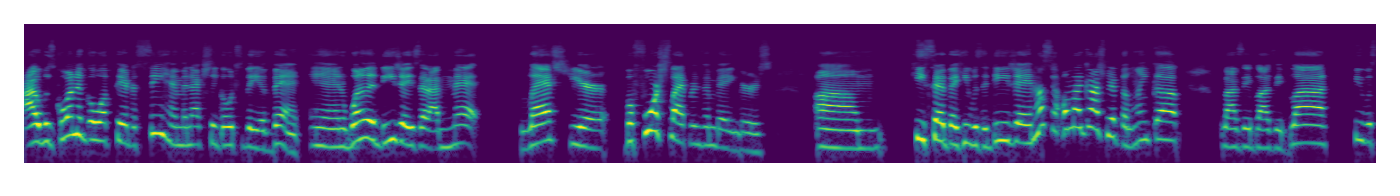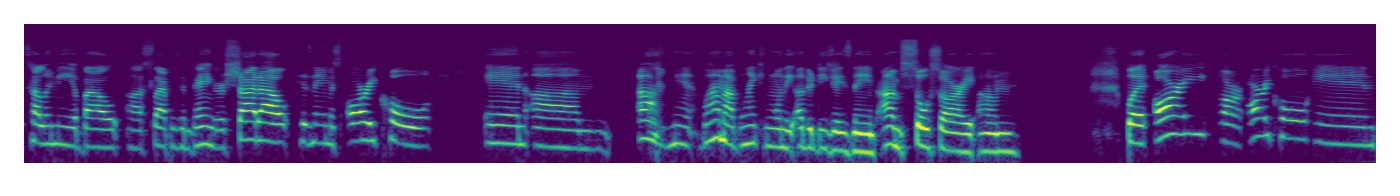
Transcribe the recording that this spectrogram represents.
I was going to go up there to see him and actually go to the event. And one of the DJs that I met last year before Slappers and Bangers, um, he said that he was a DJ and I said, "Oh my gosh, we have to link up." Blase, blase, blah. He was telling me about uh, Slappers and Bangers. Shout out, his name is Ari Cole, and um, oh man, why am I blanking on the other DJ's name? I'm so sorry. Um, But Ari or Ari Cole and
